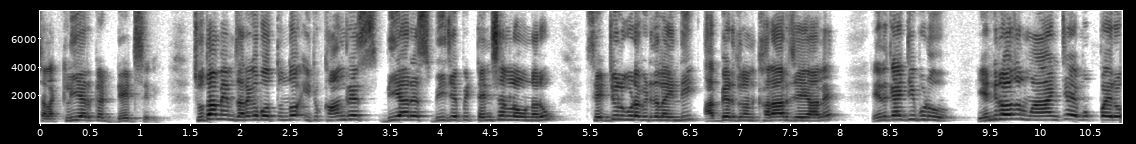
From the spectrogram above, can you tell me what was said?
చాలా క్లియర్ కట్ డేట్స్ ఇవి. చూద్దాం ఏం జరగబోతుందో. ఇటు కాంగ్రెస్ బీఆర్ఎస్ బీజేపీ టెన్షన్లో ఉన్నారు. షెడ్యూల్ కూడా విడుదలైంది. అభ్యర్థులను ఖరారు చేయాలి. ఎందుకంటే ఇప్పుడు ఎన్ని రోజులు మా అంటే ముప్పై రో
